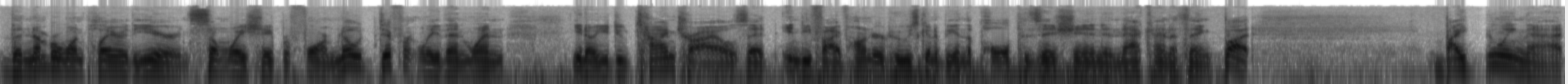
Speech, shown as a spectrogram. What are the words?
the number one player of the year in some way, shape, or form. No differently than when you know you do time trials at Indy 500, who's going to be in the pole position and that kind of thing. But by doing that,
